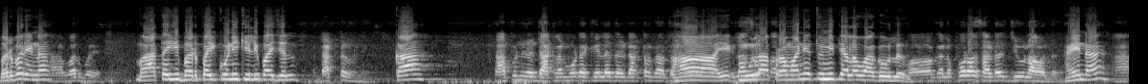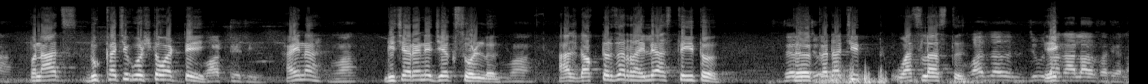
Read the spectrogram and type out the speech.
बरोबर आहे ना? हा बरोबर आहे. मग आता ही भरपाई कोणी केली पाहिजे? डॉक्टरने का? आपण दाखला मोठा केला तर डॉक्टर राहतो हा एक मुलाप्रमाणे तुम्ही त्याला वागवलं. हो, पोरासाठी जीव लावलं. आहे ना? हा. पण आज दुःखाची गोष्ट वाटते. वाटते ती. आहे ना? वा. बिचाऱ्याने जग सोडलं. वा. आज डॉक्टर जर राहिले असते इथं तर जीव- कदाचित वाचलं असतं. वाजला जीव एक- दान आला होता त्याला.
